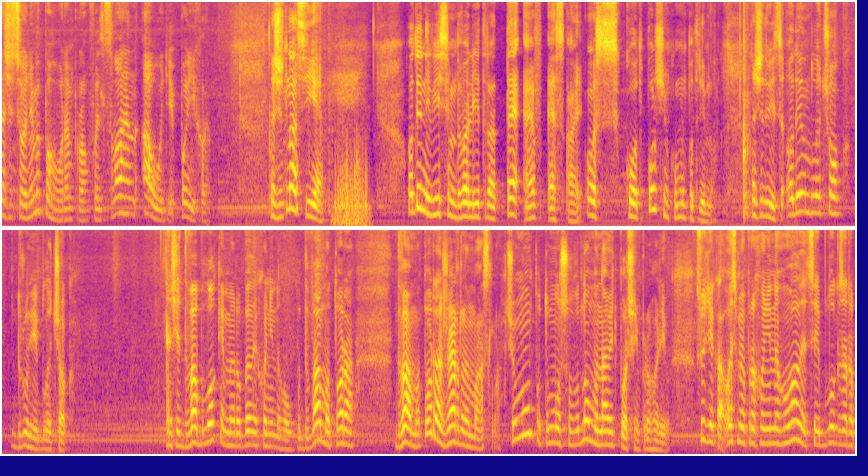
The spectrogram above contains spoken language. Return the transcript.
Значить, сьогодні ми поговоримо про Volkswagen Audi. Поїхали. Значить, у нас є 1,8 2 літра TFSI. Ось код поршнів, кому потрібно. Значить, дивіться, один блочок, другий блочок. Значить, два блоки ми робили хонінговку. Два мотора, два мотора жерли масло. Чому? Тому що в одному навіть поршень прогорів. Суть яка, ось ми прохонінгували, цей блок зараз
